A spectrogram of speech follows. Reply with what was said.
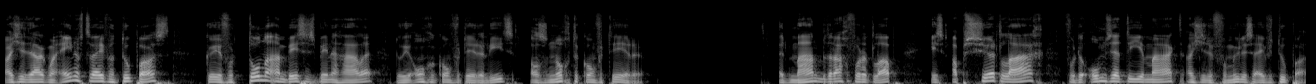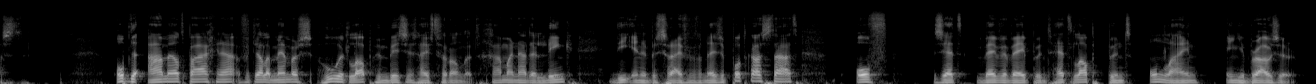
Als je daar ook maar één of twee van toepast, kun je voor tonnen aan business binnenhalen door je ongeconverteerde leads alsnog te converteren. Het maandbedrag voor het lab is absurd laag voor de omzet die je maakt als je de formules even toepast. Op de aanmeldpagina vertellen members hoe het lab hun business heeft veranderd. Ga maar naar de link die in de beschrijving van deze podcast staat of zet www.hetlab.online in je browser.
